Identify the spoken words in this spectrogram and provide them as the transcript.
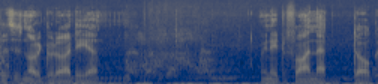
This is not a good idea. We need to find that dog.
